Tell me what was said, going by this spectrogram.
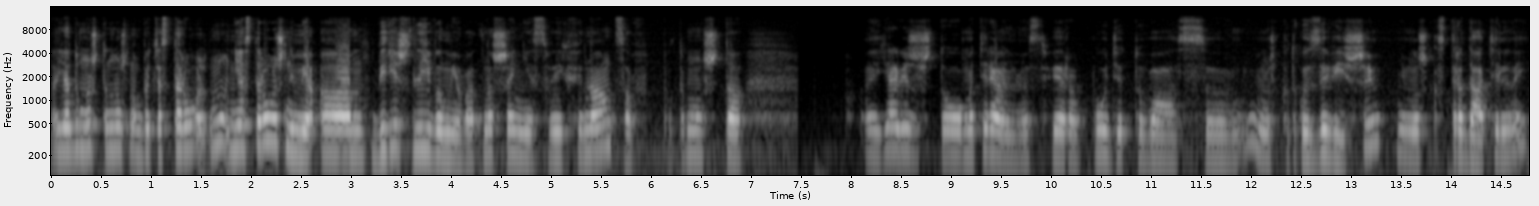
я думаю, что нужно быть осторожными, ну, не осторожными, а бережливыми в отношении своих финансов. Потому что я вижу, что материальная сфера будет у вас э, ну, немножко такой зависшей, немножко страдательной.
